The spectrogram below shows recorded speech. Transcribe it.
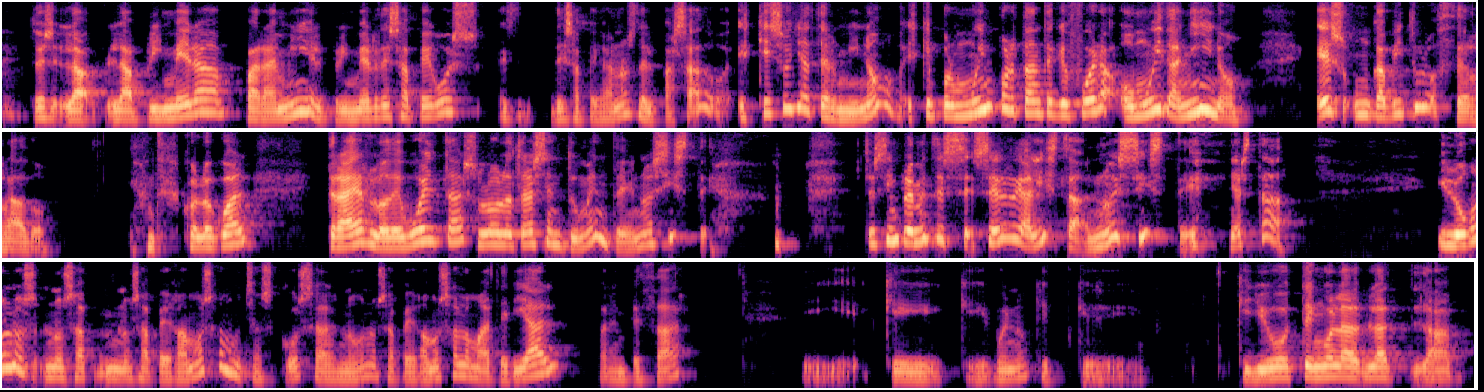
Entonces, la, la primera, para mí, el primer desapego es, es, desapegarnos del pasado. Es que eso ya terminó. Es que por muy importante que fuera o muy dañino, es un capítulo cerrado. Entonces, con lo cual, traerlo de vuelta solo lo traes en tu mente, no existe. Entonces simplemente ser realista, no existe, ya está. Y luego nos, nos, apegamos a muchas cosas, ¿no? Nos apegamos a lo material, para empezar, y que, bueno, que, que, yo tengo la,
